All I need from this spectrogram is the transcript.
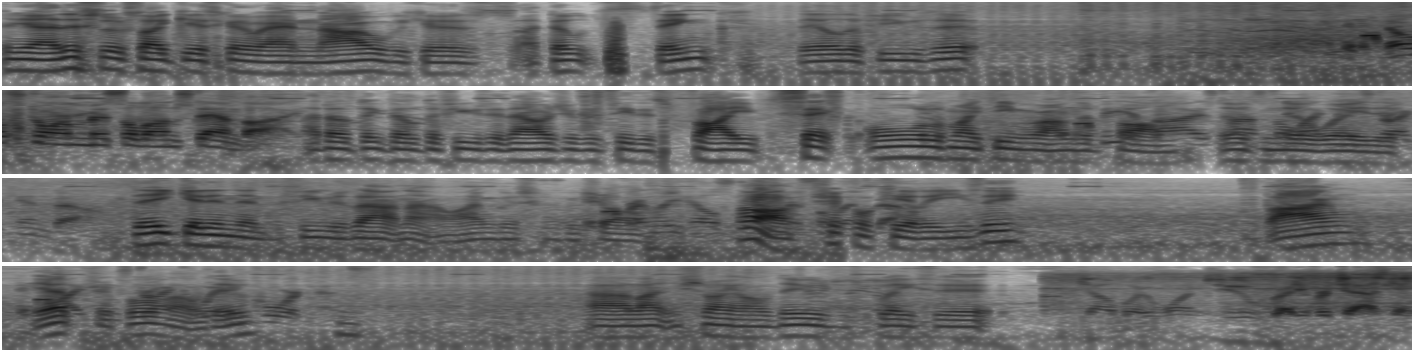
And yeah, this looks like it's going to end now because I don't think they'll defuse it. Hellstorm missile on standby. I don't think they'll defuse it now. As you can see, there's five, six, all of my team around the bomb. There's no way that they get in there and defuse that now. I'm just gonna be shocked. Oh, triple kill easy. Bang. Yep, triple. strike I'll awaiting do. coordinates. Uh, lightning strike. I'll do. Just place it. Cowboy 1-2, ready for tasking.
